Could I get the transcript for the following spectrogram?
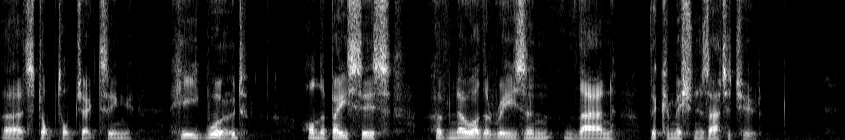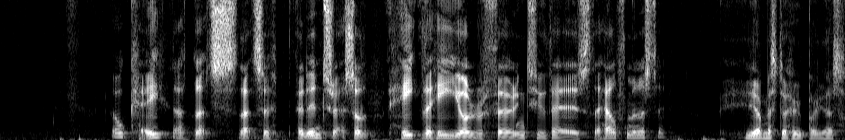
uh, stopped objecting, he would, on the basis of no other reason than the Commissioner's attitude. Okay, that, that's that's a, an interest. So he, the he you're referring to there is the health minister. Yeah, Mr. Hooper. Yes.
